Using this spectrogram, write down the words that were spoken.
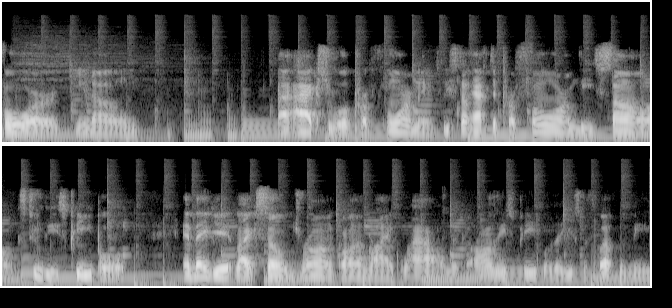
for, you know, an actual performance. We still have to perform these songs to these people. And they get like so drunk on like, wow, look at all these people that used to fuck with me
